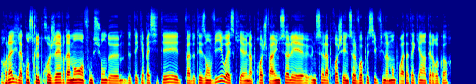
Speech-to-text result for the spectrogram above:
Ronald, il a construit le projet vraiment en fonction de, de tes capacités, enfin, de tes envies, ou est-ce qu'il y a une approche, enfin, une seule, et, une seule approche et une seule voie possible finalement pour attaquer à un tel record?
